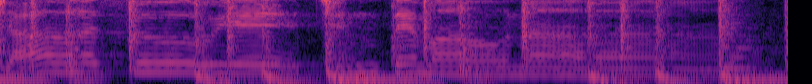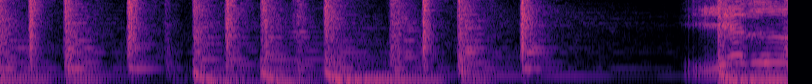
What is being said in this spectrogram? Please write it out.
ದ್ವೇಷ ಅಸೂಯೆ ಚಿಂತೆ ಮೌನ. ಎಲ್ಲ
